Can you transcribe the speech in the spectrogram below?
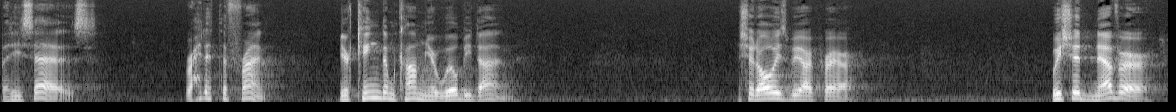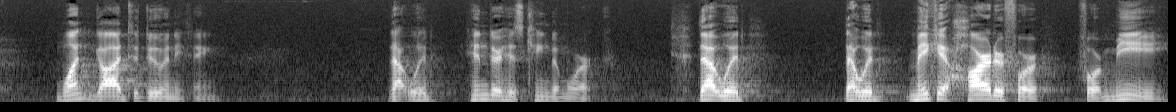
But he says, right at the front, Your kingdom come, your will be done. It should always be our prayer. We should never want God to do anything that would hinder his kingdom work, that would, that would make it harder for, for me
